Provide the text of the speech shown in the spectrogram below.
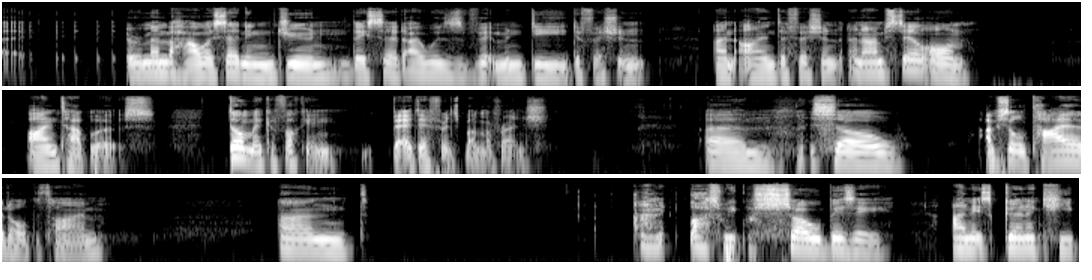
I uh, remember how I said in June, they said I was vitamin D deficient and iron deficient, and I'm still on iron tablets. Don't make a fucking bit of difference by my French. Um, so I'm still tired all the time. And and last week was so busy and it's gonna keep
